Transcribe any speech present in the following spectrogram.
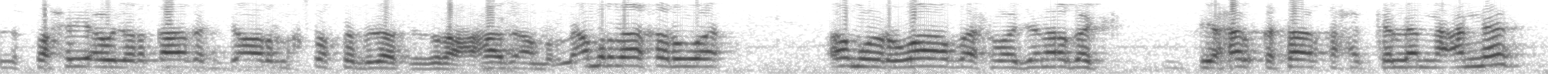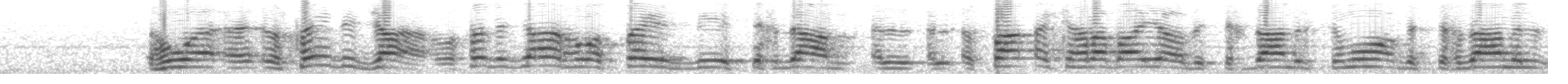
الصحيه أو لرقابة الدار المختصه بوزاره الزراعة. هذا أمر، الأمر الآخر هو أمر واضح وجنابك في حلقة سابقة تكلمنا عنه هو صيد الجار، وصيد الجار هو الصيد باستخدام الطاقة الكهربائية وباستخدام السموع باستخدام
